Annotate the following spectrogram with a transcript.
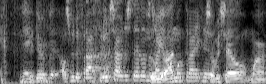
echt Nee, ik durf, als we de vraag terug zouden stellen, dan Sorry, zou je allemaal krijgen... Sorry Cel, maar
